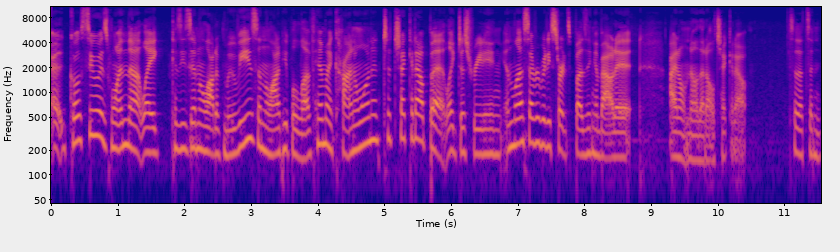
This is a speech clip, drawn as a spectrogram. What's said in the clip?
uh, Go Soo is one that like because he's in a lot of movies and a lot of people love him. I kind of wanted to check it out, but like just reading, unless everybody starts buzzing about it, I don't know that I'll check it out. So that's a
